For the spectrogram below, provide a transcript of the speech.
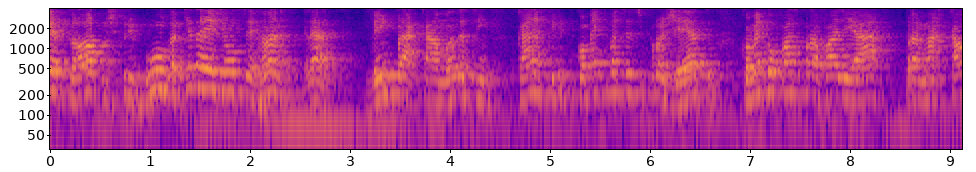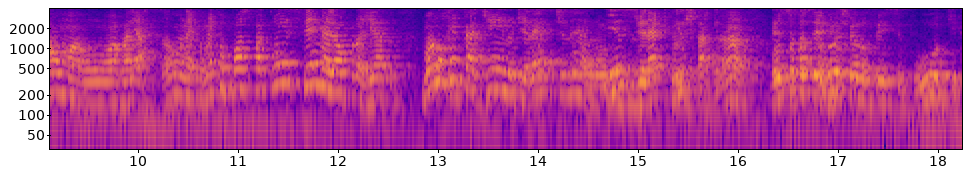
Petrópolis, Friburgo, aqui da região serrana, galera, vem pra cá, manda assim, cara, Felipe, como é que vai ser esse projeto? Como é que eu faço para avaliar, para marcar uma, uma avaliação, né? Como é que eu posso para conhecer melhor o projeto? Manda um recadinho no direct, né? No, isso, no direct pelo isso. Instagram, ou se você viu pelo Facebook,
